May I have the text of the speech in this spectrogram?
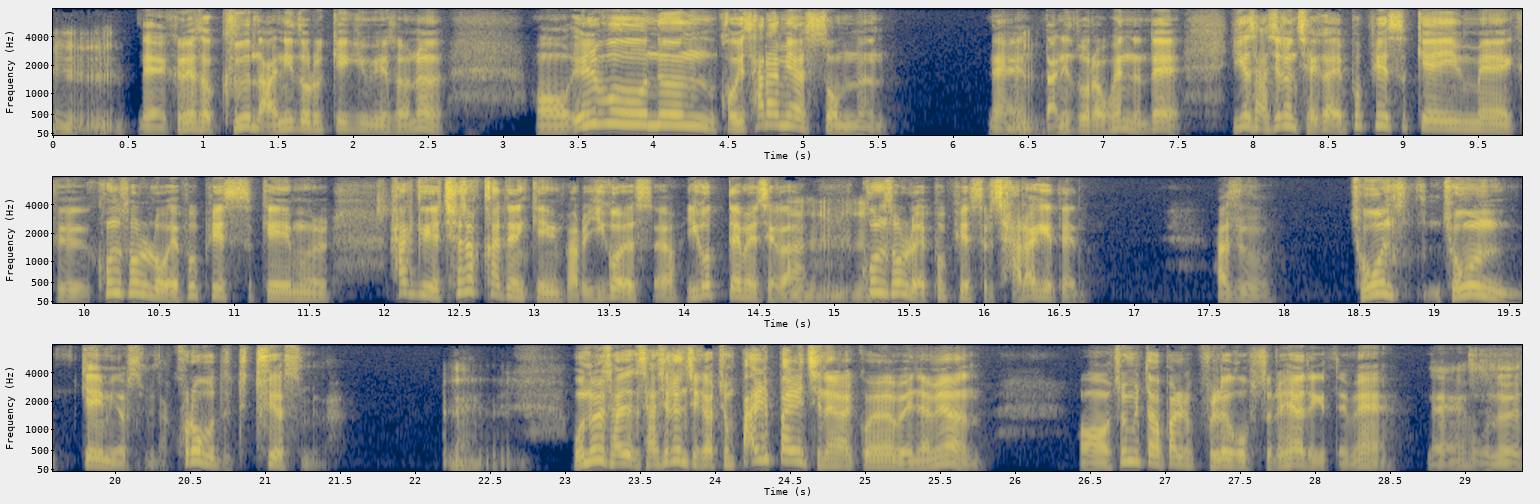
음, 네, 그래서 그 난이도를 깨기 위해서는 어 일부는 거의 사람이 할 수 없는 네 음. 난이도라고 했는데 이게 사실은 제가 FPS 게임의 그 콘솔로 FPS 게임을 하기 위해 최적화된 게임이 바로 이거였어요. 이것 때문에 제가 음, 음. 콘솔로 FPS를 잘하게 된 아주 좋은 좋은 게임이었습니다. Call of Duty 2였습니다. 음. 오늘 사, 사실은 제가 좀 빨리빨리 진행할 거예요. 왜냐면 어, 좀 이따가 빨리 Black Ops를 해야 되기 때문에 네, 오늘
